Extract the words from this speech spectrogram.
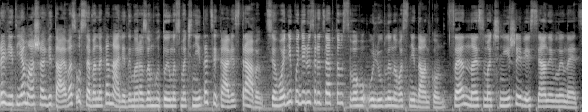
Привіт, я Маша. Вітаю вас у себе на каналі, де ми разом готуємо смачні та цікаві страви. Сьогодні поділюсь рецептом свого улюбленого сніданку. Це найсмачніший вівсяний млинець.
